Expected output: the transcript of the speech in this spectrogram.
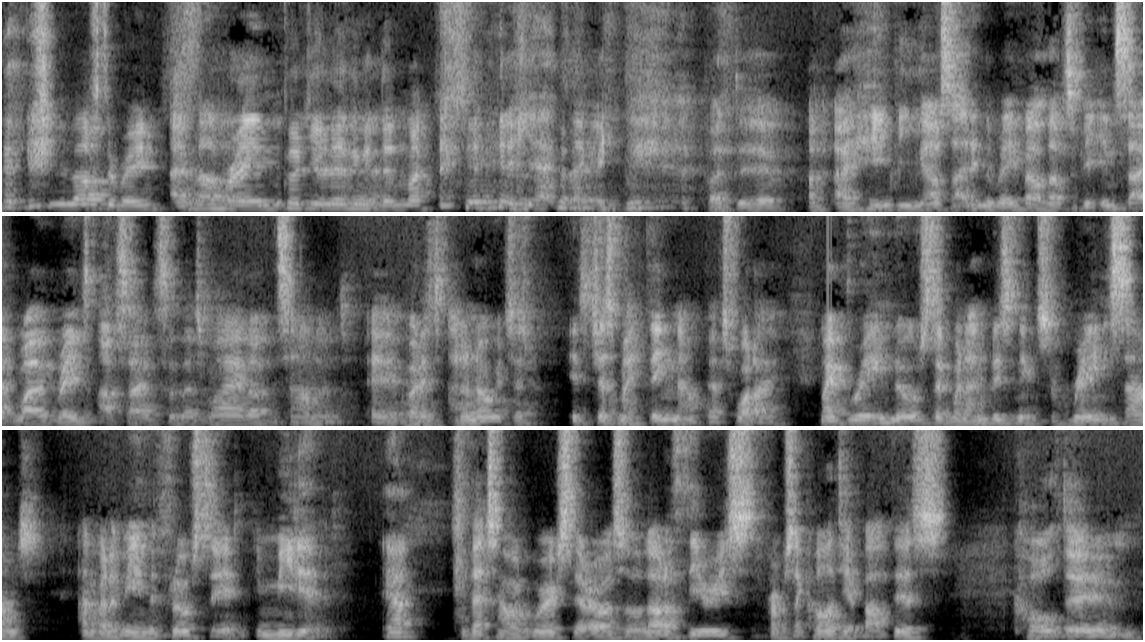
You love the rain. I love rain. Good you're living in Denmark. yeah, exactly. But uh, I hate being outside in the rain, but I love to be inside while it rains outside. So that's why I love the sound. Uh, but it's, I don't know. It's just it's just my thing now. That's what I. My brain knows that when I'm listening to rainy sounds, I'm gonna be in the flow state immediately. Yeah. So that's how it works. There are also a lot of theories from psychology about this, called um,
